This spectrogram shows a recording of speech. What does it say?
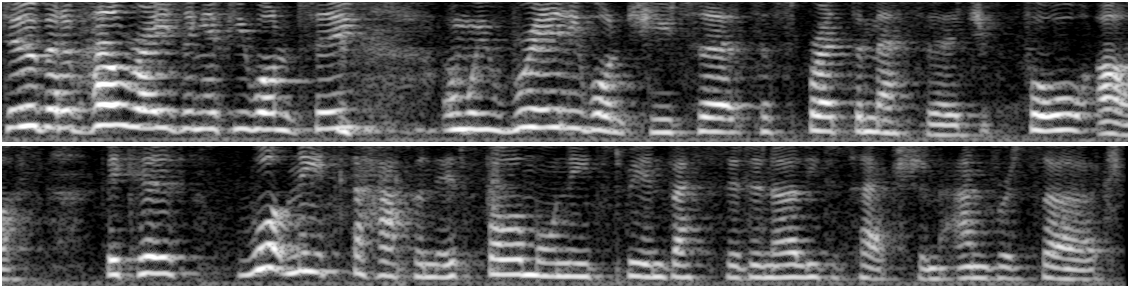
do a bit of hell raising if you want to. and we really want you to, to spread the message for us because what needs to happen is far more needs to be invested in early detection and research.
